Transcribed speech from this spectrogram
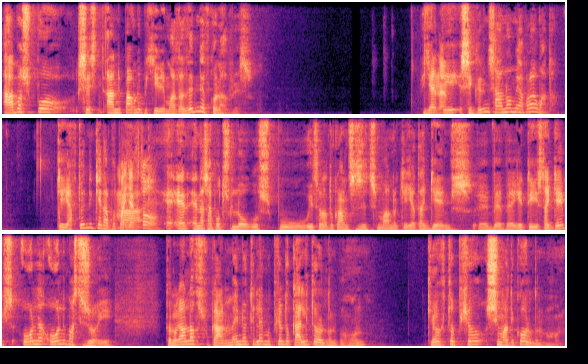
Άμα σου πω, ξέρεις, αν υπάρχουν επιχειρήματα, δεν είναι εύκολο να βρεις. Γιατί ναι. συγκρίνεις ανώμια πράγματα. Και γι' αυτό είναι και ένα από, τα, ε, ε, ένας από τους λόγους που ήθελα να το κάνω συζήτηση μάλλον και για τα games ε, βέβαια. Γιατί στα games όλη, όλη μας τη ζωή το μεγάλο λάθος που κάνουμε είναι ότι λέμε ποιο είναι το καλύτερο όλων των εποχών και όχι το πιο σημαντικό όλων των εποχών.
